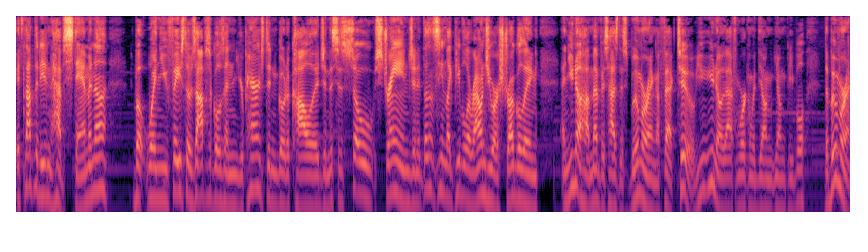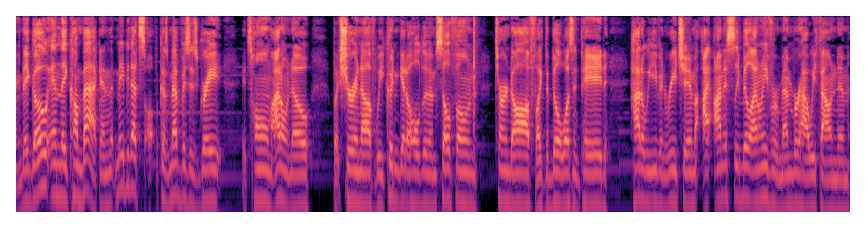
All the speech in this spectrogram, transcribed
It's not that he didn't have stamina, but when you face those obstacles and your parents didn't go to college, and this is so strange, and it doesn't seem like people around you are struggling. And you know how Memphis has this boomerang effect too. You you know that from working with young young people. The boomerang, they go and they come back, and maybe that's because Memphis is great. It's home. I don't know, but sure enough, we couldn't get a hold of him. Cell phone turned off, like the bill wasn't paid. How do we even reach him? I honestly, Bill, I don't even remember how we found him,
